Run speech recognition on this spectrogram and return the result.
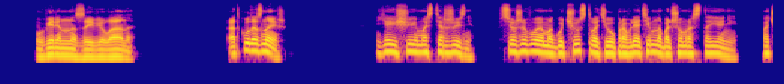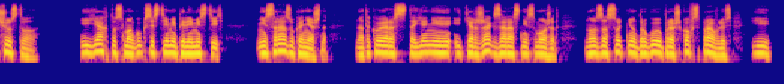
— уверенно заявила она. Откуда знаешь? Я еще и мастер жизни. Все живое могу чувствовать и управлять им на большом расстоянии. Почувствовала. И яхту смогу к системе переместить. Не сразу, конечно. На такое расстояние и кержак за раз не сможет, но за сотню-другую прыжков справлюсь, и...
